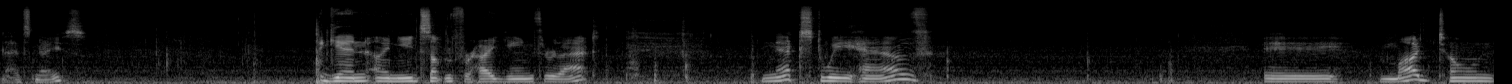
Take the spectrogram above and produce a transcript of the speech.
That's nice again I need something for high gain through that. Next we have a Modtone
